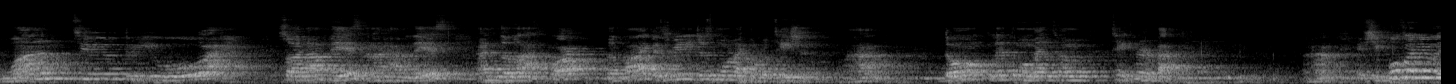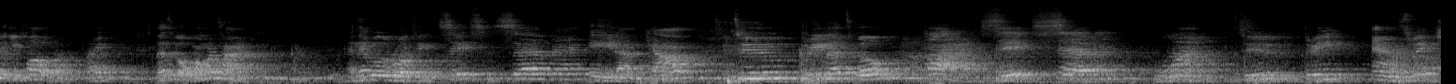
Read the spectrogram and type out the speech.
One, two, three, wah. So I have this and I have this. And the last part, the five, is really just more like a rotation. Uh -huh. Don't let the momentum take her back. Uh -huh. If she pulls on you, then you follow her, right? Let's go, one more time. And then we'll rotate. Six, seven, eight, and count. Two, three, let's go. Five, six, seven, one, two, three, and switch.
